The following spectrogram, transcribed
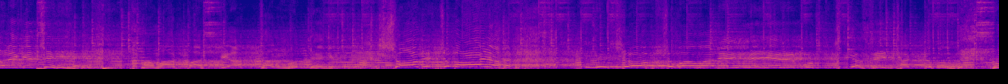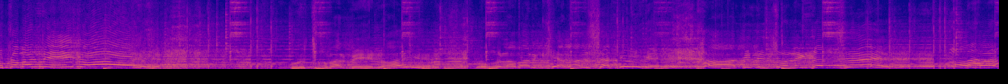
চলে গেছি, আমার পাঁচটি আত্মার মধ্যে সব সময় সব সময় আমার এই মেয়ের কাছেই থাকতো। ও তোমার মেয়ে নয়। ও তোমার মেয়ে নয়। ও হলো আমার খেলার সাথে। আজ যে চলে যাচ্ছে আমার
